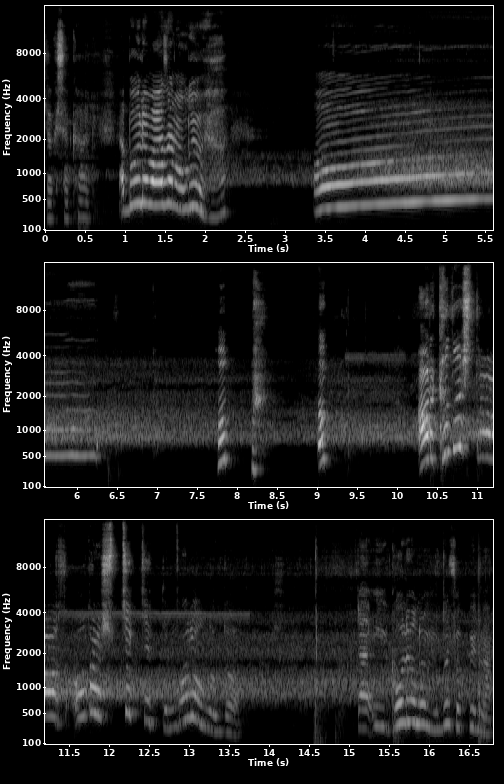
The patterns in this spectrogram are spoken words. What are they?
Çok şaka. Ya böyle bazen oluyor ya. Oo. Hop. Hop. Arkadaşlar o da şut çekecektim. Gol olurdu. Ya iyi gol olur muydu çok bilmem.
